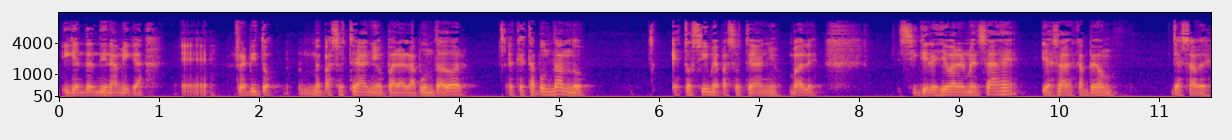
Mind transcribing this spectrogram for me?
y que entren dinámica. Eh, repito, me pasó este año para el apuntador, el que está apuntando. Esto sí me pasó este año, ¿vale? Si quieres llevar el mensaje, ya sabes, campeón, ya sabes.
